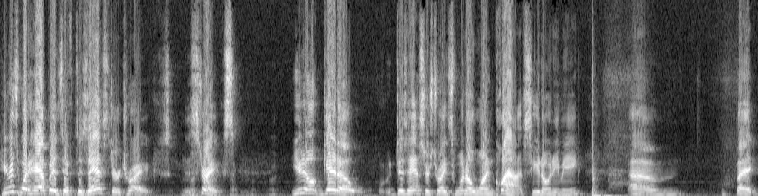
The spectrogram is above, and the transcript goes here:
here's what happens if disaster strikes. strikes. You don't get a disaster strikes 101 class, you know what I mean? Um, but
